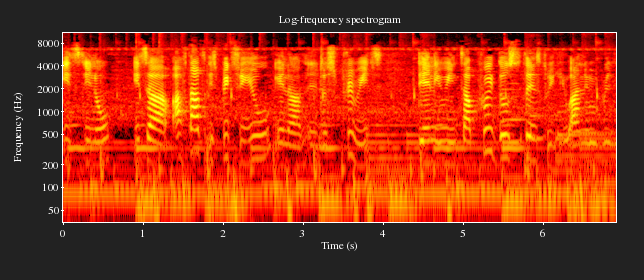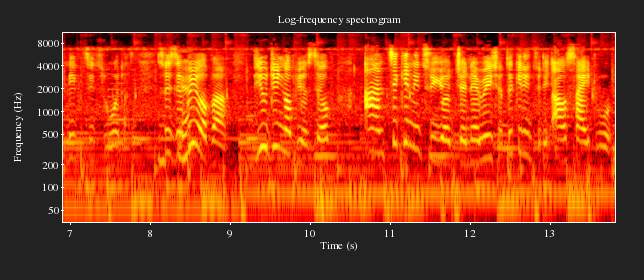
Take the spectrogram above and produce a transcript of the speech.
it's you know it's uh, after He speaks to you in um, in the spirit, then He will interpret those things to you and He will relate it to others. So it's a way of uh, building up yourself and taking it to your generation, taking it to the outside world.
